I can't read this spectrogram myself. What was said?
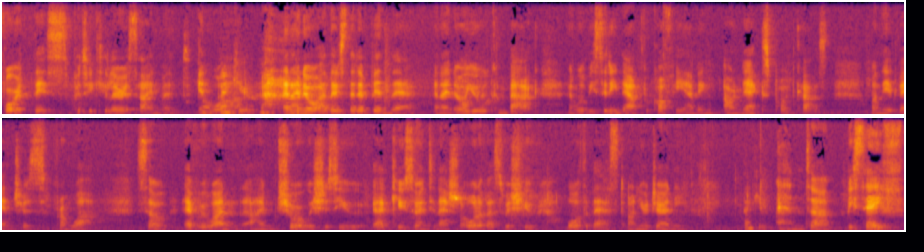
for this particular assignment in Oh, thank you. and I know others that have been there, and I know Oh, you will come back, and we'll be sitting down for coffee having our next podcast on the adventures from Wa. So everyone, I'm sure, wishes you at CUSO International. All of us wish you all the best on your journey, Thank you. and uh, be safe,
